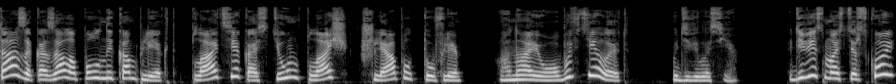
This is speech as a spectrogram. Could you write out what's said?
Та заказала полный комплект — платье, костюм, плащ, шляпу, туфли. «Она и обувь делает», — удивилась я. «Девиз мастерской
